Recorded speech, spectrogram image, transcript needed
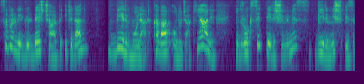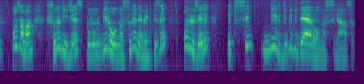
0,5 çarpı 2'den 1 molar kadar olacak. Yani hidroksit derişimimiz 1'miş bizim. O zaman şunu diyeceğiz. Bunun 1 olması ne demek bize? 10 üzeri eksi 1 gibi bir değer olması lazım.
